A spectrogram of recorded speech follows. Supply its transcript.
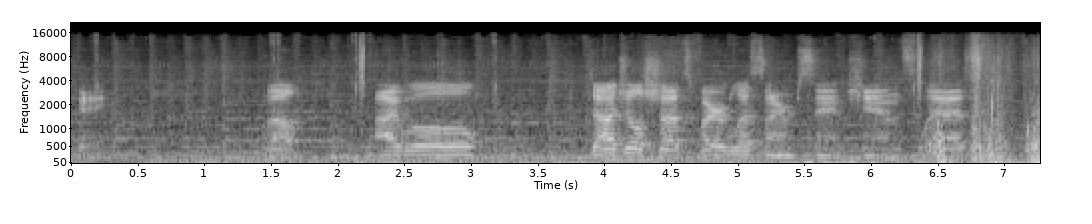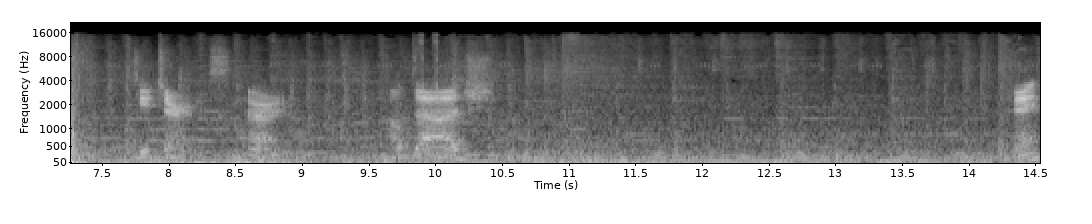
Okay. Well, I will dodge all shots fired less arm percent chance last two turns. Alright. I'll dodge. Okay.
